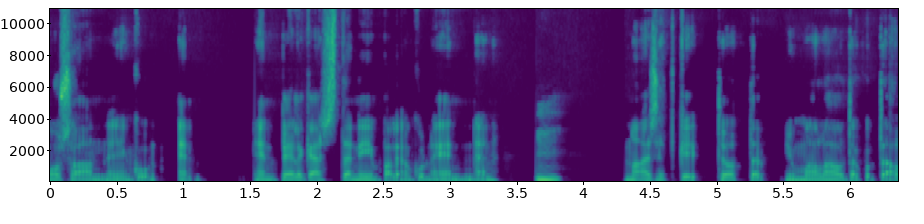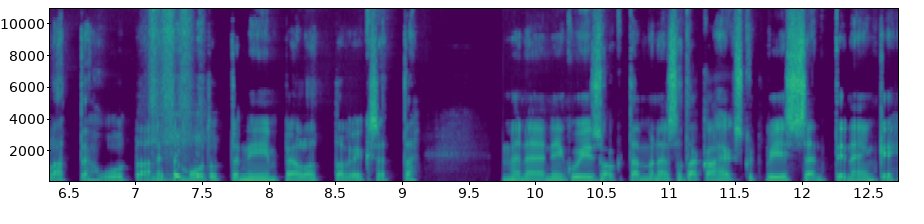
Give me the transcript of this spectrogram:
osaan, niin kuin, en, en pelkää sitä niin paljon kuin ennen. Mm. Naisetkin, te olette jumalauta, kun te alatte huutaa, niin te muututte niin pelottaviksi, että menee niin kuin iso tämmöinen 185-senttinenkin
